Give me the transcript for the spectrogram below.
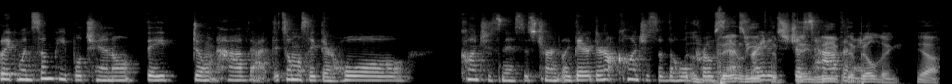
like when some people channel they don't have that it's almost like their whole consciousness is turned like they're they're not conscious of the whole process right the, it's just they happening the building yeah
